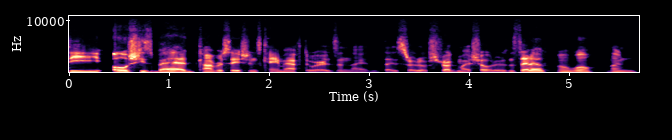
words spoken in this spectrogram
the oh she's bad conversations came afterwards and i, I sort of shrugged my shoulders instead of oh well i'm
